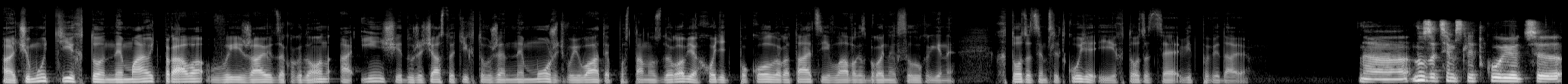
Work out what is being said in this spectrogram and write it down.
А чому ті, хто не мають права, виїжджають за кордон, а інші, дуже часто ті, хто вже не можуть воювати по стану здоров'я, ходять по колу ротації в лавах Збройних сил України? Хто за цим слідкує і хто за це відповідає? Е, Ну, за цим слідкують. е,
